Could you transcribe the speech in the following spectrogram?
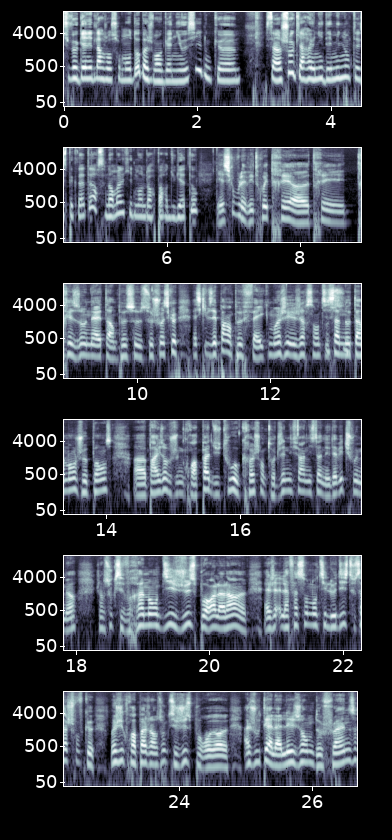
tu veux gagner de l'argent sur mon dos, bah je vais en gagner aussi. Donc euh, c'est un show qui a réuni des millions de téléspectateurs, c'est normal qu'ils demandent leur part du gâteau. Et est-ce que vous l'avez trouvé très, euh, très, très honnête, un peu ce, ce choix. Est-ce que est-ce qu'il faisait pas un peu fake? Moi, j'ai ressenti ça notamment, je pense. euh, par exemple, je ne crois pas du tout au crush entre Jennifer Aniston et David Schwimmer. J'ai l'impression que c'est vraiment dit juste pour oh là là, euh, la façon dont ils le disent, tout ça, je trouve que moi, j'y crois pas. J'ai l'impression que c'est juste pour euh, ajouter à la légende de Friends.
